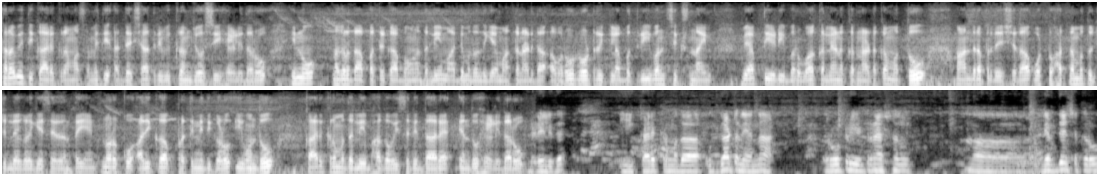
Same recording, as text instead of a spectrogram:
ತರಬೇತಿ ಕಾರ್ಯಕ್ರಮ ಸಮಿತಿ ಅಧ್ಯಕ್ಷ ತ್ರಿವಿಕ್ರಮ್ ಜೋಶಿ ಹೇಳಿದರು. ಇನ್ನು ನಗರದ ಪತ್ರಿಕಾ ಭವನದಲ್ಲಿ ಮಾಧ್ಯಮದೊಂದಿಗೆ ಮಾತನಾಡಿದ ಅವರು, rotary club three one six nine ವ್ಯಾಪ್ತಿಯಡಿ ಬರುವ ಕಲ್ಯಾಣ ಕರ್ನಾಟಕ ಮತ್ತು ಆಂಧ್ರ ಪ್ರದೇಶದ ಒಟ್ಟು ಹತ್ತೊಂಬತ್ತು ಜಿಲ್ಲೆಗಳಿಗೆ ಸೇರಿದಂತೆ ಎಂಟುನೂರಕ್ಕೂ ಅಧಿಕ ಪ್ರತಿನಿಧಿಗಳು ಈ ಒಂದು ಕಾರ್ಯಕ್ರಮದಲ್ಲಿ ಭಾಗವಹಿಸಲಿದ್ದಾರೆ ಎಂದು ಹೇಳಿದರು. ನಡೆಯಲಿದೆ. ಈ ಕಾರ್ಯಕ್ರಮದ ಉದ್ಘಾಟನೆಯನ್ನು ರೋಟರಿ ಇಂಟರ್ನ್ಯಾಷನಲ್ ನಿರ್ದೇಶಕರು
